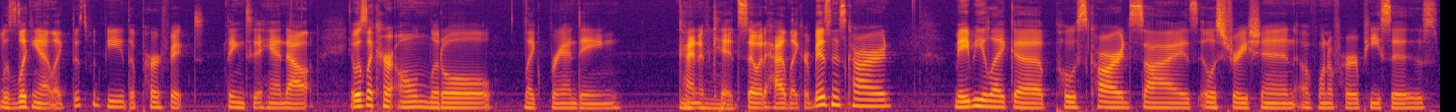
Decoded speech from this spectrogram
was looking at like this would be the perfect thing to hand out. It was like her own little like branding kind mm-hmm. of kit. So it had like her business card, maybe like a postcard size illustration of one of her pieces,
